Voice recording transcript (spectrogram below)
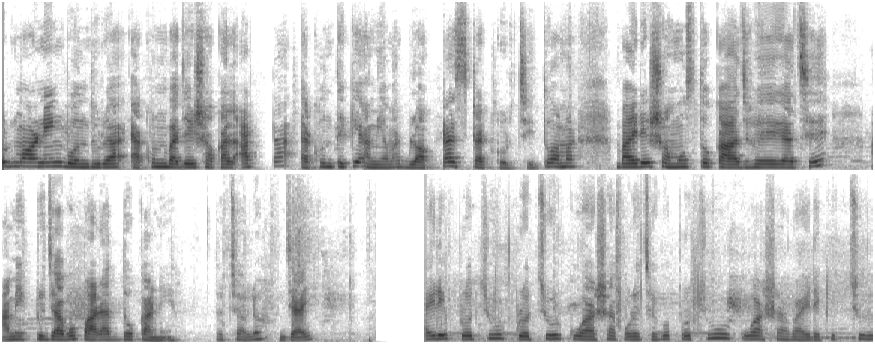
গুড মর্নিং বন্ধুরা, এখন বাজে সকাল আটটা। এখন থেকে আমি আমার ব্লগটা স্টার্ট করছি। তো আমার বাইরের সমস্ত কাজ হয়ে গেছে। আমি একটু যাব পাড়ার দোকানে। তো চলো যাই। বাইরে প্রচুর প্রচুর কুয়াশা পড়েছে গো, প্রচুর কুয়াশা বাইরে। কিচ্ছু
